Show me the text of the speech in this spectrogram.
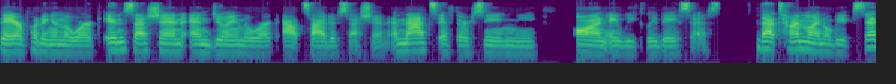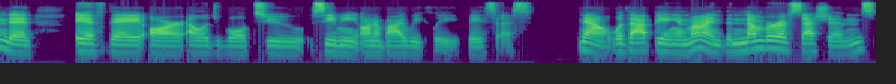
they are putting in the work in session and doing the work outside of session. And that's if they're seeing me on a weekly basis. That timeline will be extended if they are eligible to see me on a bi weekly basis. Now, with that being in mind, the number of sessions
